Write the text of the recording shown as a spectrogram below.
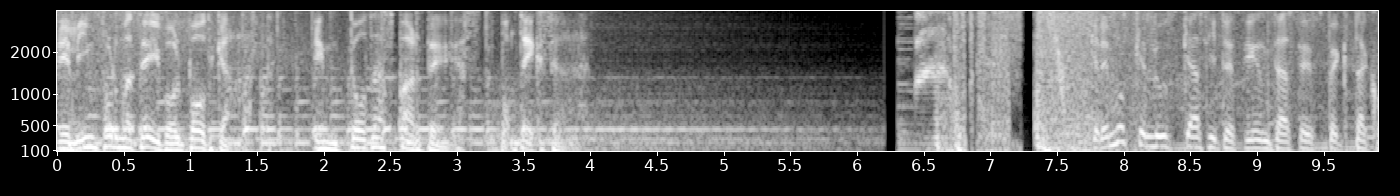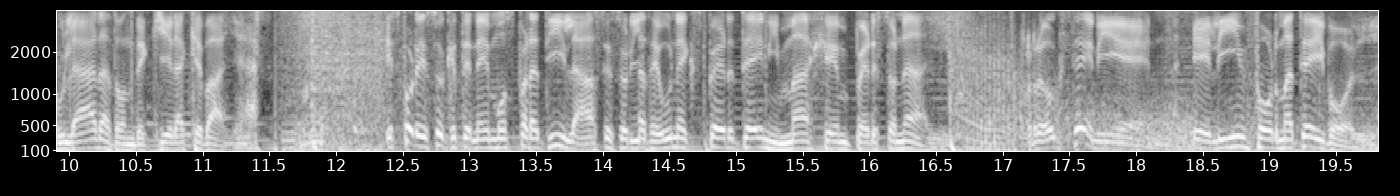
El Informatable Podcast. En todas partes. Pontexa. Queremos que luzcas y te sientas espectacular a donde quiera que vayas. Es por eso que tenemos para ti la asesoría de una experta en imagen personal. Roxeni en El Informatable.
